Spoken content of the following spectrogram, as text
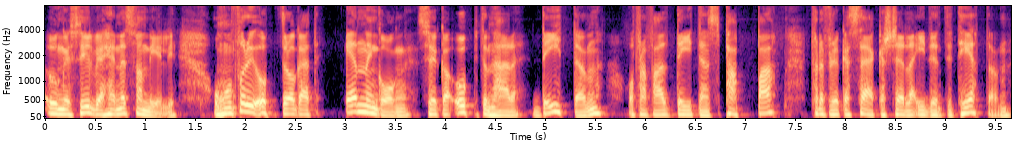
unge Sylvia, hennes familj. Och hon får i uppdrag att än en gång söka upp den här dejten och framförallt dejtens pappa för att försöka säkerställa identiteten.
